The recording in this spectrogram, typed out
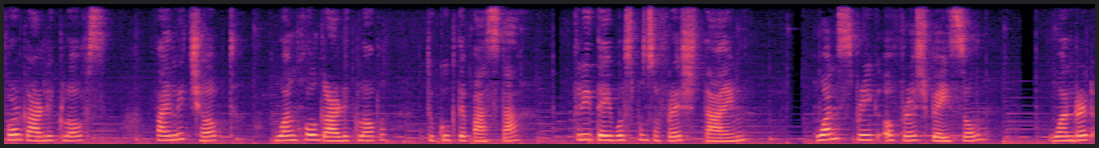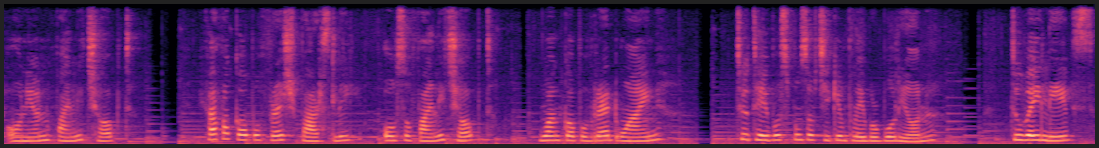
4 garlic cloves, finely chopped, 1 whole garlic clove to cook the pasta, 3 tablespoons of fresh thyme, 1 sprig of fresh basil, 1 red onion finely chopped, half a cup of fresh parsley also finely chopped, 1 cup of red wine, 2 tablespoons of chicken flavor bouillon, 2 bay leaves,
